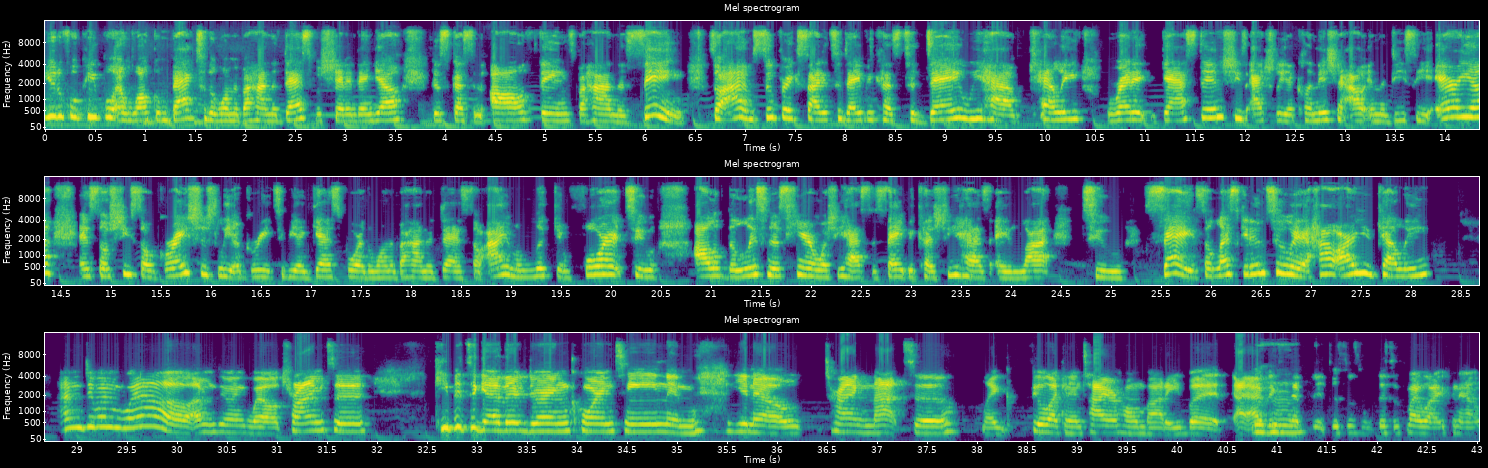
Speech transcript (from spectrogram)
beautiful people, and welcome back to the Woman Behind the Desk with Shannon Danielle, discussing all things behind the scene. So, I am super excited today because today we have Kelly Reddix Gadsden. She's actually a clinician out in the DC area, and so she so graciously agreed to be a guest for the Woman Behind the Desk. So, I am looking forward to all of the listeners hearing what she has to say because she has a lot to say. So, let's get into it. How are you, Kelly? I'm doing well. I'm doing well. Trying to keep it together during quarantine and, you know, trying not to like feel like an entire homebody, but I, have mm-hmm. accepted this is this is my life now.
